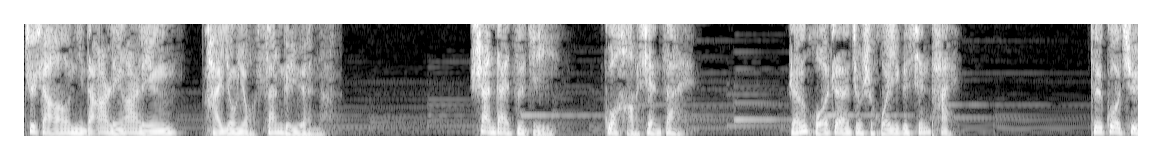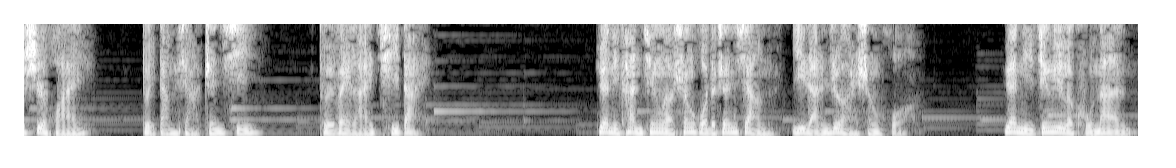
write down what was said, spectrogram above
至少你的二零二零还拥有三个月呢。善待自己，过好现在。人活着就是活一个心态，对过去释怀，对当下珍惜，对未来期待。愿你看清了生活的真相，依然热爱生活；愿你经历了苦难，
